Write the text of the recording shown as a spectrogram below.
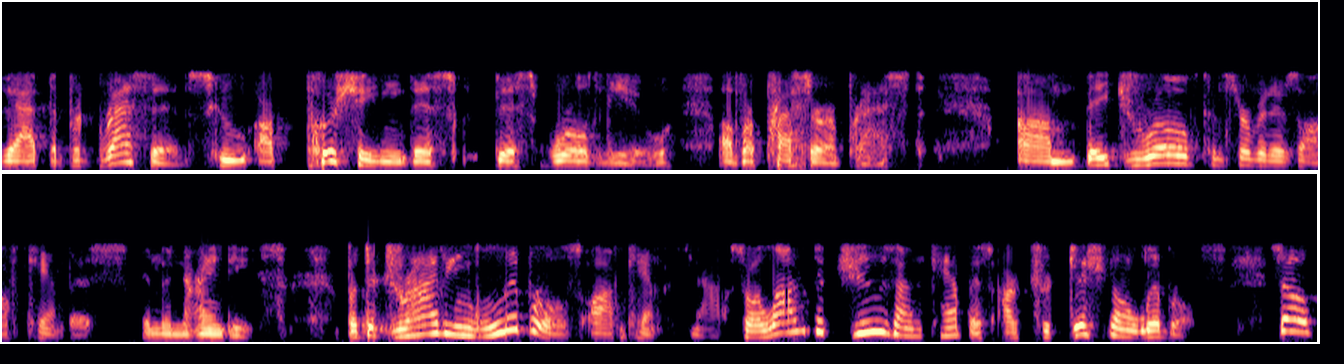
that the progressives who are pushing this this worldview of oppressor oppressed um, they drove conservatives off campus in the 90s, but they're driving liberals off campus now. So a lot of the Jews on campus are traditional liberals. So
